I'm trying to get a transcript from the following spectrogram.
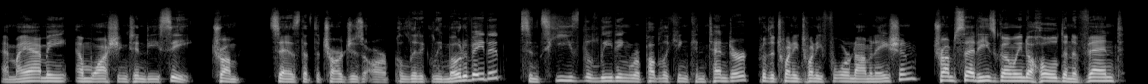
and Miami and Washington, D.C. Trump says that the charges are politically motivated since he's the leading Republican contender for the 2024 nomination. Trump said he's going to hold an event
